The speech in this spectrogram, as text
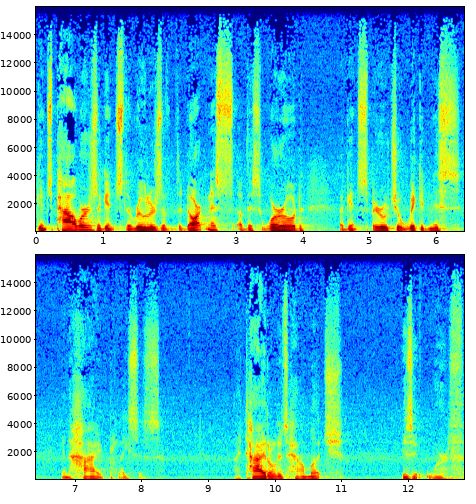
against powers, against the rulers of the darkness of this world, against spiritual wickedness in high places. My title is How Much Is It Worth?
